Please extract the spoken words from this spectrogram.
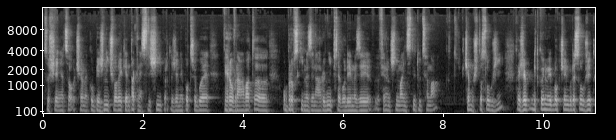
což je něco, o čem jako běžný člověk jen tak neslyší, protože nepotřebuje vyrovnávat obrovský mezinárodní převody mezi finančníma institucemi, k čemuž to slouží. Takže bitcoinový blockchain bude sloužit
